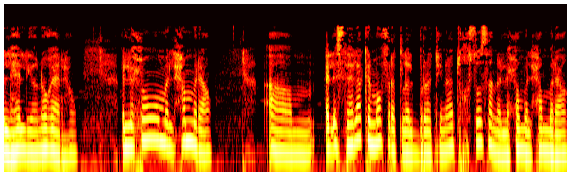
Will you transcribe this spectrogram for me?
الهليون وغيرها. اللحوم الحمراء الاستهلاك المفرط للبروتينات خصوصا اللحوم الحمراء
